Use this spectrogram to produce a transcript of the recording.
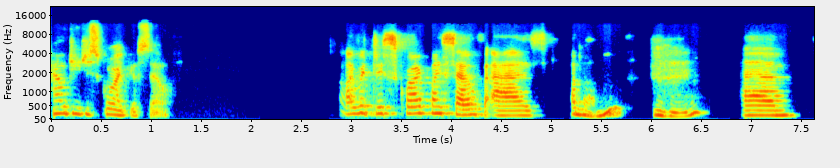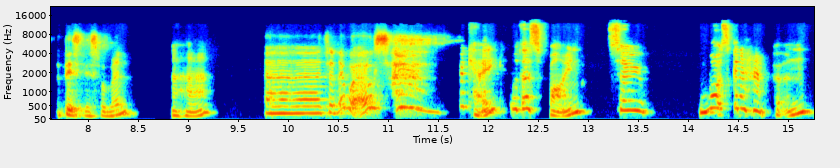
How do you describe yourself? I would describe myself as a mum, Mm-hmm. um, a businesswoman. Uh-huh. Uh, I don't know what else. Okay, well that's fine. So what's going to happen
